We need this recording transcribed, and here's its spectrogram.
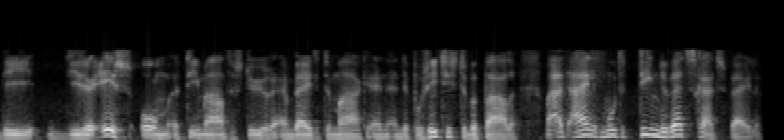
Die, die er is om het team aan te sturen en beter te maken en, en de posities te bepalen. Maar uiteindelijk moet het team de wedstrijd spelen.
